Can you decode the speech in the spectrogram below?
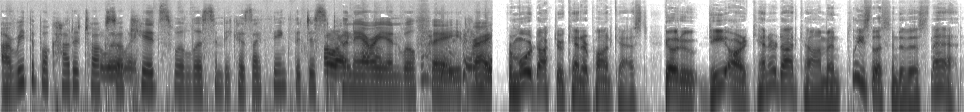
uh, read the book How to Talk Absolutely. So Kids Will Listen because I think the disciplinarian will fade. Right. For more Dr. Kenner podcast, go to drkenner.com and please listen to this ad.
